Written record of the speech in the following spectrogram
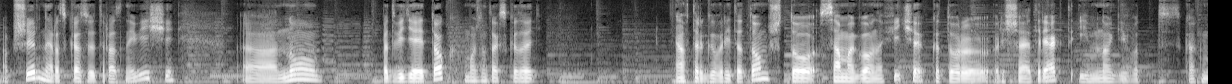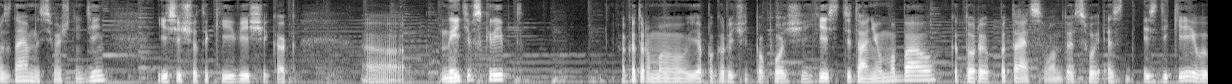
обширный, рассказывает разные вещи, э, но, подведя итог, можно так сказать, автор говорит о том, что самая главная фича, которую решает React, и многие, вот, как мы знаем, на сегодняшний день есть еще такие вещи, как Native Script, о котором я поговорю чуть попозже. Есть Titanium Mobile, который пытается вам дать свой SDK, и вы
